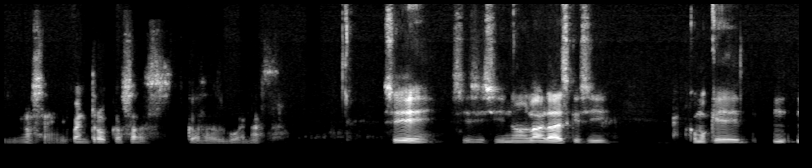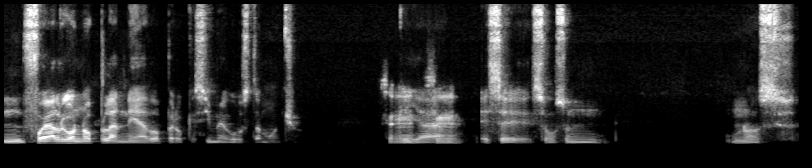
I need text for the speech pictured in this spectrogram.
y no sé, encuentro cosas, cosas buenas. Sí, sí, sí, sí. No, la verdad es que sí. Como que fue algo no planeado, pero que sí me gusta mucho. Sí, ya sí. ese somos un unos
